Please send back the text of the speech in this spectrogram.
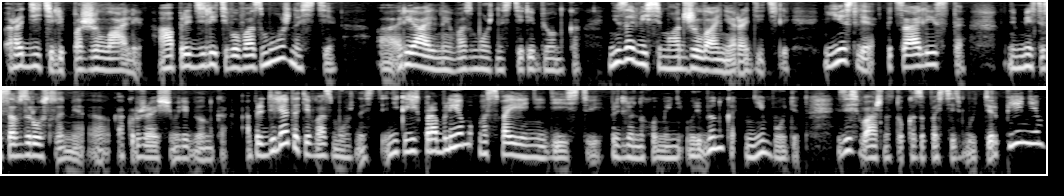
родители пожелали, а определить его возможности – реальные возможности ребенка, независимо от желания родителей. Если специалисты вместе со взрослыми, э, окружающими ребенка, определят эти возможности, никаких проблем в освоении действий, определенных умений у ребенка не будет. Здесь важно только запастись будет терпением,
